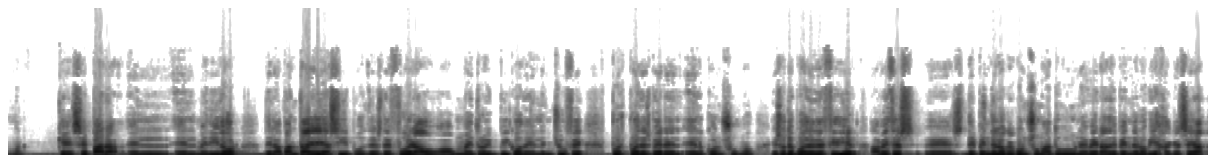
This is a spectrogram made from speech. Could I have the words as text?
bueno, que separa el, el, medidor de la pantalla y así, pues desde fuera o a un metro y pico del enchufe, pues puedes ver el, consumo. Eso te puede decidir, a veces, depende de lo que consuma tu nevera, depende de lo vieja que sea,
